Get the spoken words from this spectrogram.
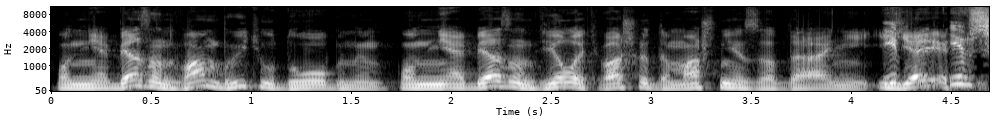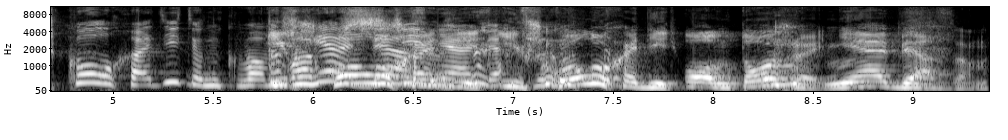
Он не обязан вам быть удобным, он не обязан делать ваши домашние задания. И, и, я... и в школу ходить он к вам и в школу ходить, И в школу ходить он тоже не обязан.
